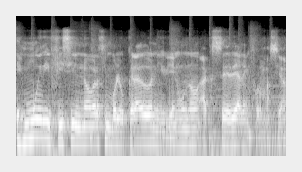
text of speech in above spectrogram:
es muy difícil no verse involucrado ni bien uno accede a la información.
